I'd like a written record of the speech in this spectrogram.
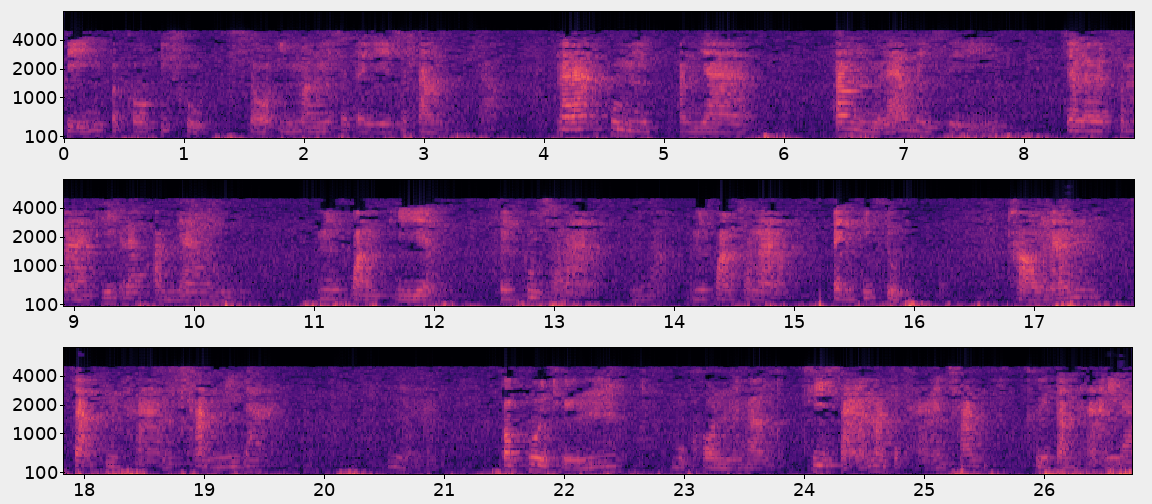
ปีนิปโกภิกขุโสอิมังนิชตเยชตัง นระผู้มีปัญญา ตั้งอยู่แล้วในสีเจริญสมาธิและปัญญามีความเพียรเป็นผู้ฉลาดนะครับมีความฉลาดเป็นภิกษุเขานั้นจะพึงถามชั้นนี้ได้ เนี่ยนะก็พูดถึงบุคคลนะครับ ที่สามารถจะถามชั้นคือตัณหานี้ได้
